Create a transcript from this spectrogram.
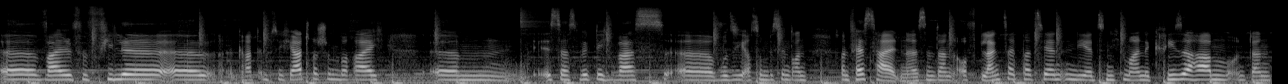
äh, weil für viele, äh, gerade im psychiatrischen Bereich, ähm, ist das wirklich was, äh, wo sie sich auch so ein bisschen dran, dran festhalten. Es sind dann oft Langzeitpatienten, die jetzt nicht mal eine Krise haben, und dann,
